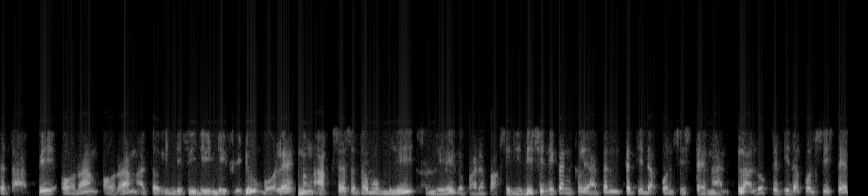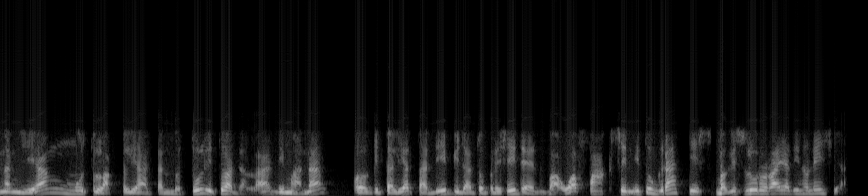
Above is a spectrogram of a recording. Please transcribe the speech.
tetapi orang-orang atau individu-individu boleh mengakses atau membeli sendiri kepada vaksin ini. Di sini kan kelihatan ketidakkonsistenan. Lalu ketidakkonsistenan yang mutlak kelihatan betul itu adalah di mana kita lihat tadi pidato presiden bahwa vaksin itu gratis bagi seluruh rakyat Indonesia.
